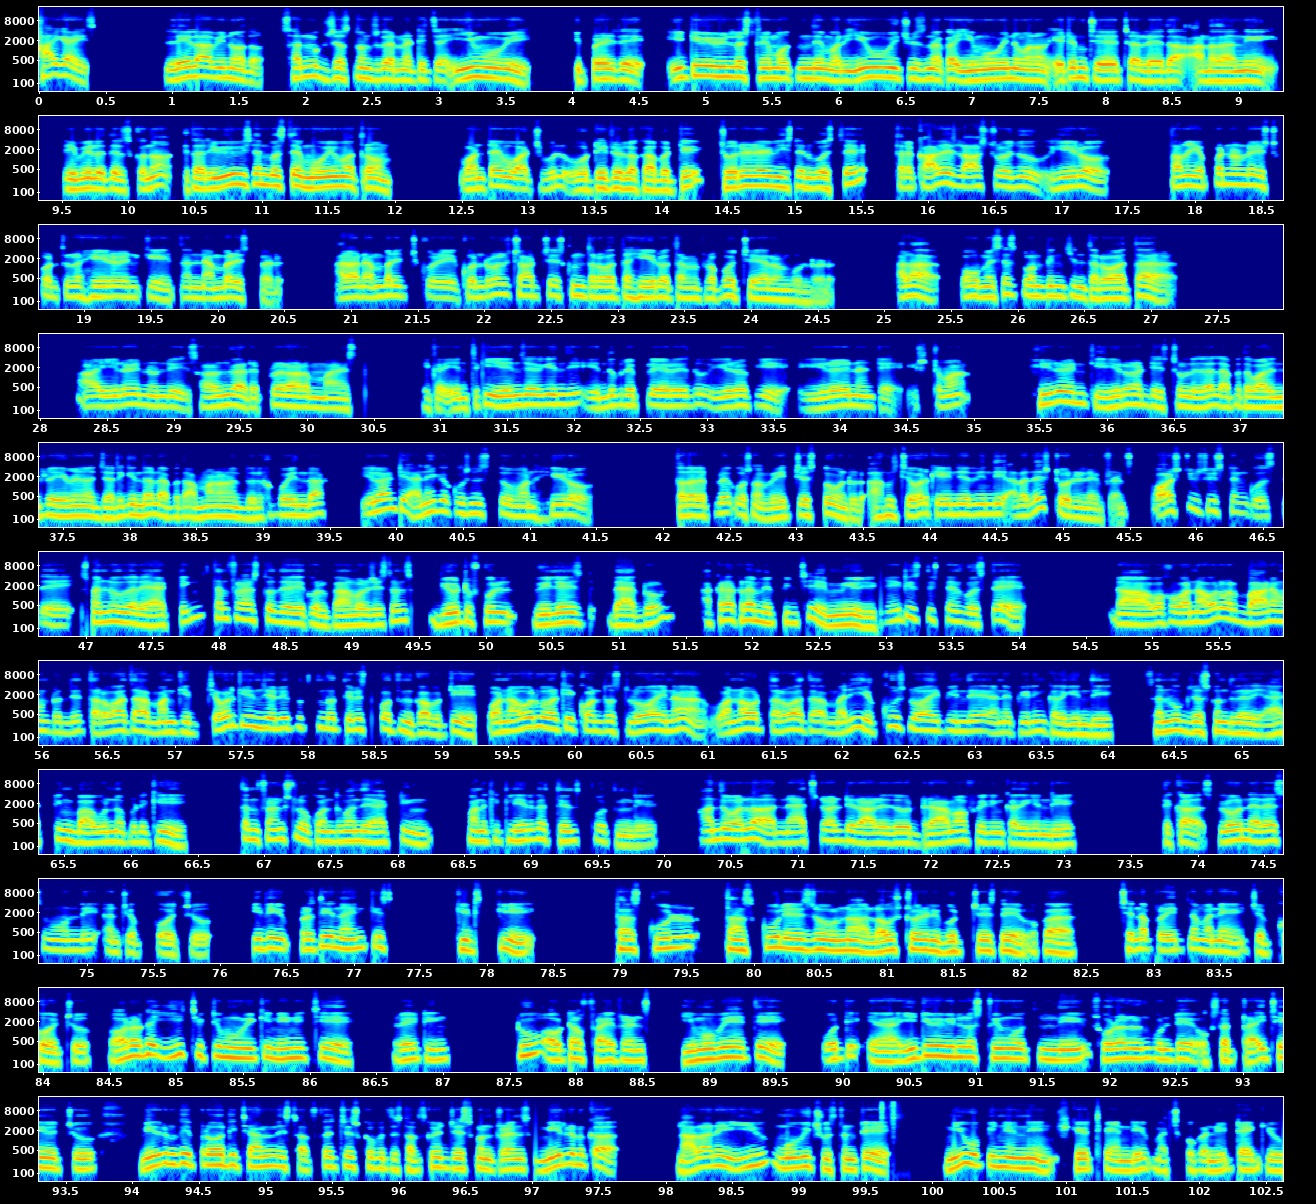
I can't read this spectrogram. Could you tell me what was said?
Hi guys లీలా వినోదం సన్ముఖ్ జస్వంత్ గారు నటించిన ఈ మూవీ ఇప్పుడైతే ఈటీవీలో స్ట్రీమ్ అవుతుంది. మరి ఈ మూవీ చూసినాక ఈ మూవీని మనం అటెంప్ట్ చేయొచ్చా లేదా అన్నదాన్ని రివ్యూలో తెలుసుకుందాం. ఇక రివ్యూ విషయానికి వస్తే మూవీ మాత్రం వన్ టైం వాచబుల్ ఓటీటీలో కాబట్టి స్టోరీ లైవ్ విషయానికి వస్తే తన కాలేజ్ లాస్ట్ రోజు హీరో తను ఎప్పటి నుండో ఇష్టపడుతున్న హీరోయిన్కి తన నెంబర్ ఇస్తాడు. అలా నెంబర్ ఇచ్చుకొని కొన్ని రోజులు చాట్ చేసుకున్న తర్వాత హీరో తనను ప్రపోజ్ చేయాలనుకుంటాడు. అలా ఒక మెసేజ్ పంపించిన తర్వాత ఆ హీరోయిన్ నుండి సడన్గా రిప్లై రావడం మానేస్తుంది ఇక ఎంతకి ఏం జరిగింది? ఎందుకు రిప్లై లేదు? హీరోకి హీరోయిన్ అంటే ఇష్టమా? హీరోయిన్కి హీరో అంటే ఇష్టం లేదా? లేకపోతే వాళ్ళ ఇంట్లో ఏమైనా జరిగిందా? లేకపోతే అమ్మ నాన్న దొరికిపోయిందా? ఇలాంటి అనేక క్వశ్చన్స్తో మన హీరో తన రిప్లై కోసం వెయిట్ చేస్తూ ఉంటాడు. అసలు చివరికి ఏం జరిగింది అన్నదే స్టోరీ లైన్ ఫ్రెండ్స్ పాజిటివ్ సిస్టమ్కి వస్తే సన్ను గారి యాక్టింగ్ తన ఫ్రెండ్స్తో జరిగే కొన్ని కాన్వర్సేషన్స్ బ్యూటిఫుల్ విలేజ్ బ్యాక్గ్రౌండ్ అక్కడక్కడ మెప్పించే మ్యూజిక్ నెగిటివ్ సిస్టమ్కి వస్తే ఒక వన్ అవర్ వరకు బాగానే ఉంటుంది. తర్వాత మనకి చివరికి ఏం జరుగుతుందో తెలిసిపోతుంది కాబట్టి వన్ అవర్ వరకు కొంత స్లో అయినా వన్ అవర్ తర్వాత మరీ ఎక్కువ స్లో అయిపోయింది అనే ఫీలింగ్ కలిగింది. సన్ముఖ్ జస్వంత్ గారి యాక్టింగ్ బాగున్నప్పటికీ తన ఫ్రెండ్స్లో కొంతమంది యాక్టింగ్ మనకి క్లియర్గా తెలిసిపోతుంది. అందువల్ల న్యాచురాలిటీ రాలేదు డ్రామా ఫీలింగ్ కలిగింది. ఇక స్లో నెరేషన్ ఉంది అని చెప్పుకోవచ్చు. ఇది ప్రతి నైంటీస్ కిడ్స్కి తన స్కూల్ తన స్కూల్ ఏజ్లో ఉన్న లవ్ స్టోరీని గుర్తు చేసే ఒక చిన్న ప్రయత్నం అనే చెప్పుకోవచ్చు. ఓవరాల్గా ఈ చిట్టి మూవీకి నేను ఇచ్చే rating two out of five friends ఈ మూవీ అయితే ఓటీ ఈటీవీలో స్ట్రీమ్ అవుతుంది. చూడాలనుకుంటే ఒకసారి ట్రై చేయొచ్చు. మీరు కనుక ఇప్పటివరకు ఛానల్ని సబ్స్క్రైబ్ చేసుకోకపోతే సబ్స్క్రైబ్ చేసుకోండి ఫ్రెండ్స్. మీరు కనుక నాలానే ఈ మూవీ చూస్తుంటే మీ ఒపీనియన్ని షేర్ చేయండి. మర్చిపోకండి. Thank you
